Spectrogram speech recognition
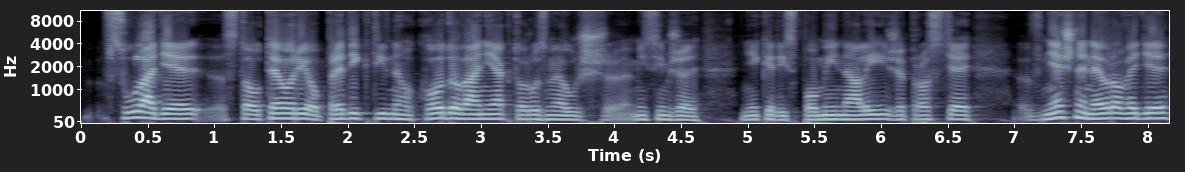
v súlade s tou teóriou prediktívneho kódovania, ktorú sme už, myslím, že niekedy spomínali, že proste v dnešnej neurovede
